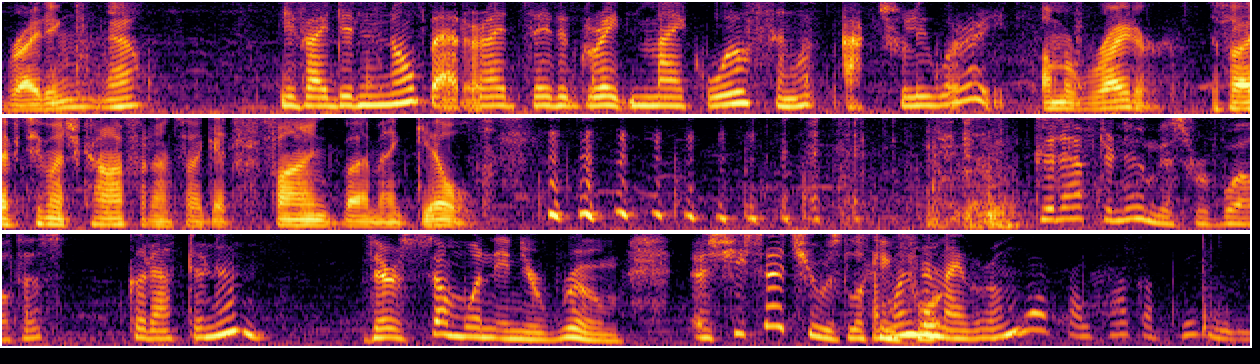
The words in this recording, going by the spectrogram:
writing now? If I didn't know better, I'd say the great Mike Wilson was actually worried. I'm a writer. If I have too much confidence, I get fined by my guild. Good afternoon, Miss Revueltas. Good afternoon. There's someone in your room. Uh, she said she was looking Someone's for. in my room? Yes, I talk of dignity.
